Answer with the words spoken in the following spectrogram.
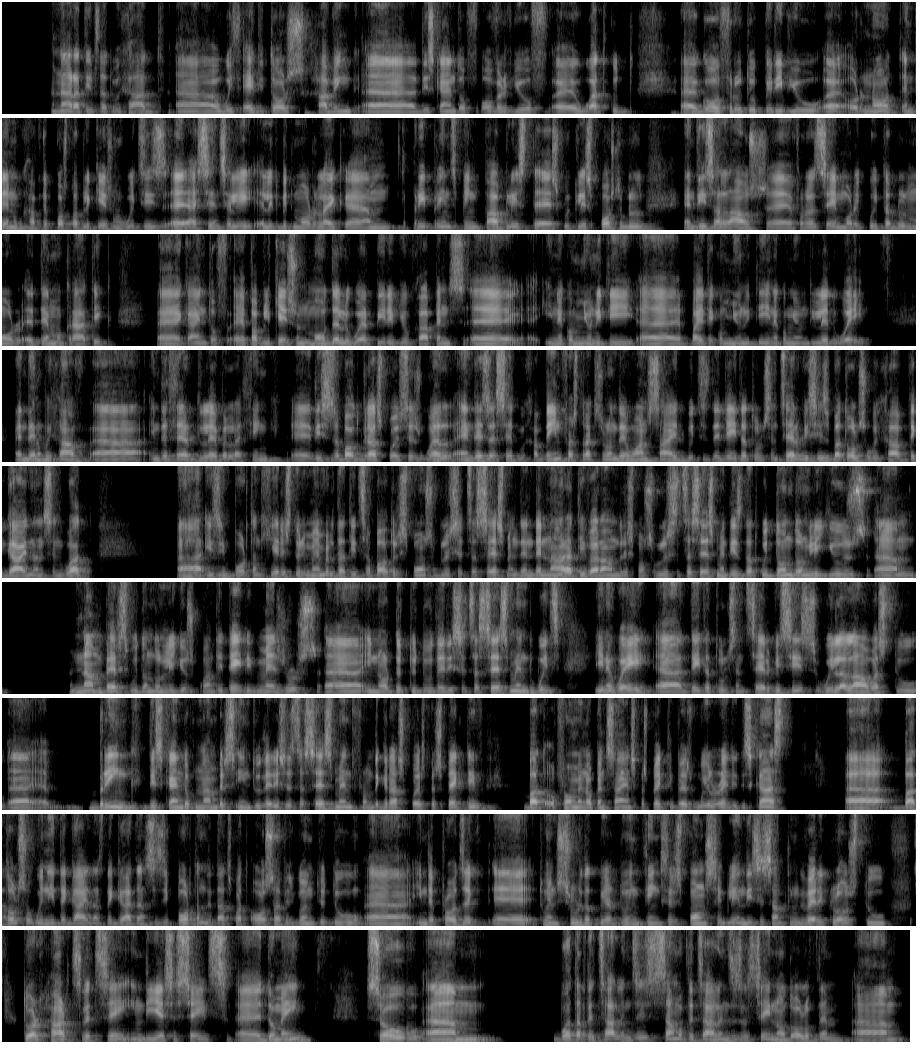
narratives that we had uh, with editors having uh, this kind of overview of uh, what could uh, go through to peer review uh, or not. And then we have the post-publication, which is uh, essentially a little bit more like um, preprints being published as quickly as possible. And this allows for, let's say, more equitable, more democratic kind of publication model where peer review happens in a community, by the community, in a community-led way. And then we have uh, in the third level, I think uh, this is about GraspOS as well. And as I said, we have the infrastructure on the one side, which is the data tools and services, but also we have the guidance. And what uh, is important here is to remember that it's about responsible research assessment. And the narrative around responsible research assessment is that we don't only use um, numbers. We don't only use quantitative measures uh, in order to do the research assessment, which in a way, uh, data tools and services will allow us to uh, bring this kind of numbers into the research assessment from the GraspOS perspective, but from an open science perspective, as we already discussed. Uh, but also we need the guidance. The guidance is important, and that's what OSAF is going to do uh, in the project uh, to ensure that we are doing things responsibly. And this is something very close to, to our hearts, let's say, in the SSH uh, domain. So um, what are the challenges? Some of the challenges, let's say, not all of them. Um,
